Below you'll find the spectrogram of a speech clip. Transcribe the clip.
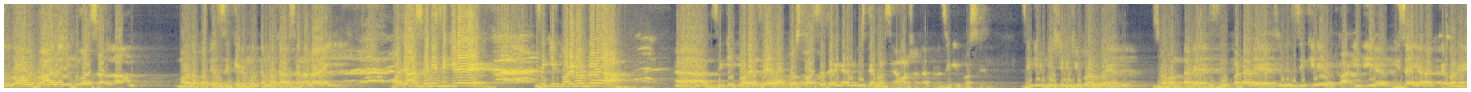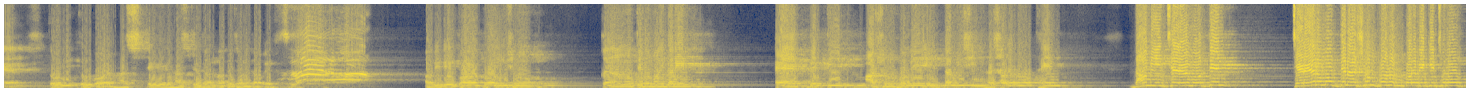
الله আলাইহি ওয়াসাল্লাম। মাওলানা পাকের জিকিরের মধ্যে মজা আছে না নাই? মজা আছে নি জিকিরে? জিকির করেন আপনারা? হ্যাঁ, জিকির করেন যে, অভ্যস্ত আছে যে আমি বুঝতে পারছি, আমার সাথে আপনারা জিকির করছেন। জিকির বেশি বেশি করবেন যখন তারে জিপাটারে যদি জিকিরের পানি দিয়ে ভিজাইয়া রাখতে পারেন তো মৃত্যুর পর হাসতে হাসতে জান্নাতে চলে যাবে। বংশ ময়দানে এক ব্যক্তির আসন হবে দামি সিংহাসনের মধ্যে। দামি মধ্যে মধ্যে আসন গ্রহণ করবে কিছু লোক।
